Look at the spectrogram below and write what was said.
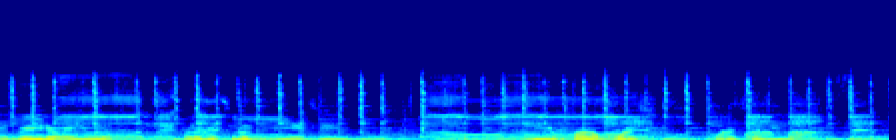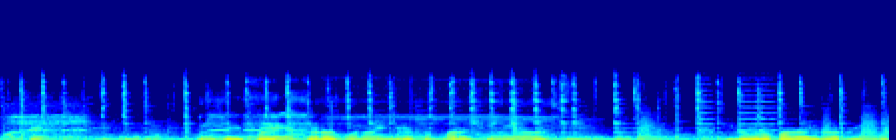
me pedirán ayuda para que se las diligencia y, ellos pagan por eso, por esa ayuda. Entonces ahí pueden estar algunos ingresos para este mes a ver si, logro pagar el arriendo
